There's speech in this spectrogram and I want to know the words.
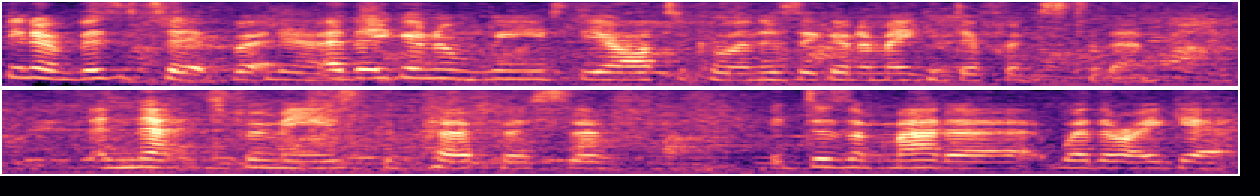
you know, visit it? But Yeah. are they going to read the article and is it going to make a difference to them? And that for me is the purpose of. It doesn't matter whether I get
